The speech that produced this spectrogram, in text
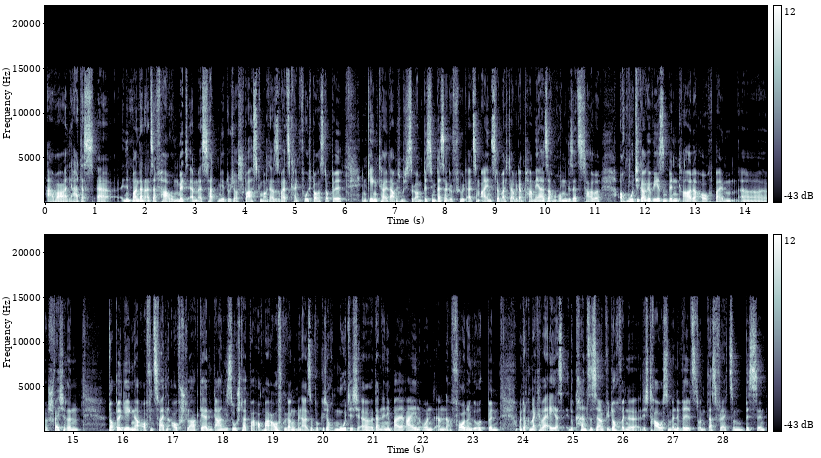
Aber ja, das äh, nimmt man dann als Erfahrung mit. Ähm, es hat mir durchaus Spaß gemacht, also es war jetzt kein furchtbares Doppel. Im Gegenteil, da habe ich mich sogar ein bisschen besser gefühlt als im Einzel, weil ich da wieder ein paar mehr Sachen umgesetzt habe. Auch mutiger gewesen bin, gerade auch beim äh, schwächeren Doppelgegner auf den zweiten Aufschlag, der gar nicht so stark war, auch mal raufgegangen bin. Also wirklich auch mutig äh, dann in den Ball rein und ähm, nach vorne gerückt bin und doch gemerkt habe, ey, das, du kannst es ja irgendwie doch, wenn du dich traust und wenn du willst. Und das vielleicht so ein bisschen,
